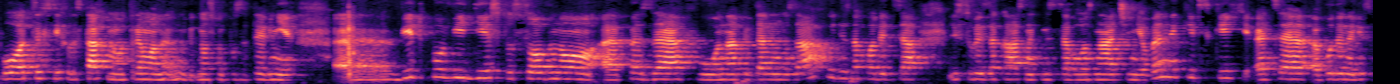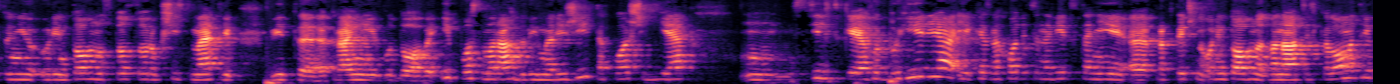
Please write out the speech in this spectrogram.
По цих всіх листах ми отримали відносно позитивні е, відповіді стосовно е, ПЗФу на південному заході. Знаходиться лісовий заказник місцевого значення Винниківський. Е, Це буде на відстані орієнтовно 146 метрів від е, крайньої будови. І по смарагдовій мережі також є сільське горбогір'я, яке знаходиться на відстані е, практично орієнтовно 12 кілометрів,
